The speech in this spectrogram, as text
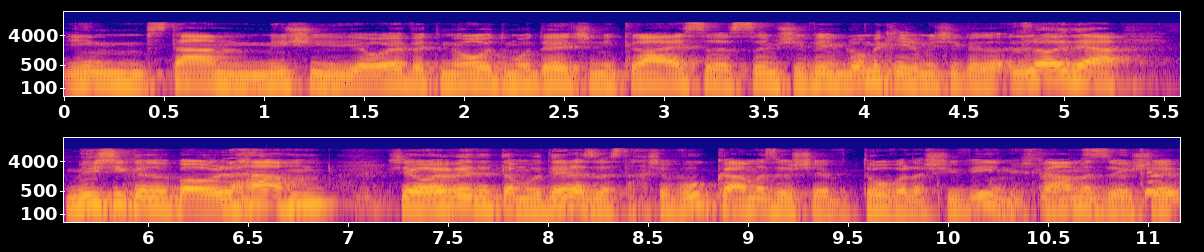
אם סתם מישהי אוהבת מאוד מודל שנקרא 10, 20, 70, לא מכיר מישהי כזאת, לא יודע, מישהי כזאת בעולם שאוהבת את המודל הזה, אז תחשבו כמה זה יושב טוב על ה-70, יש לה כמה זה? יושב...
